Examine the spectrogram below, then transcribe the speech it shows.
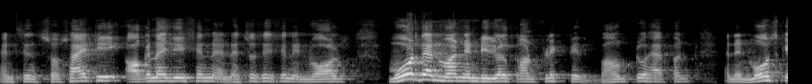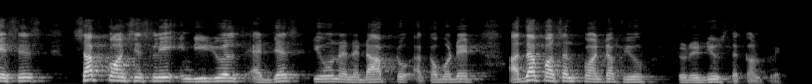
and since society, organization, and association involves more than one individual, conflict is bound to happen. And in most cases, subconsciously, individuals adjust, tune, and adapt to accommodate other person's point of view to reduce the conflict.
